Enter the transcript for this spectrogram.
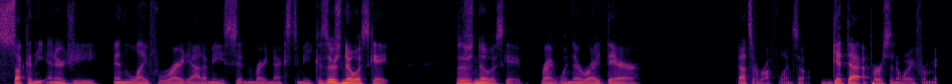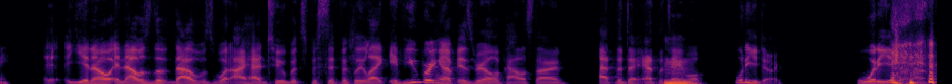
sucking the energy and life right out of me, sitting right next to me because there's no escape. There's no escape, right? When they're right there, that's a rough one. So get that person away from me. you know, and that was the that was what I had too, but specifically like if you bring up Israel and Palestine at the day at the Mm. table, what are you doing? What are you doing?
